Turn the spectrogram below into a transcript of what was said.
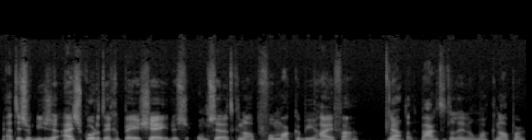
ja, het is ook niet zo... Hij scoorde tegen PSG. Dus ontzettend knap voor Maccabi Haifa. Ja. Dat maakt het alleen nog maar knapper.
